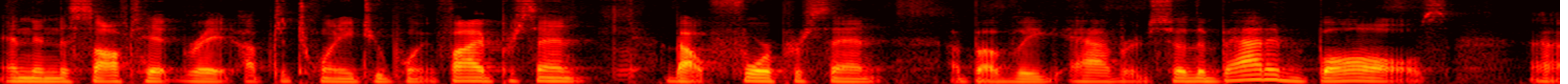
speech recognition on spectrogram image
And then the soft hit rate up to 22.5%, about 4% above league average. So the batted balls, uh,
